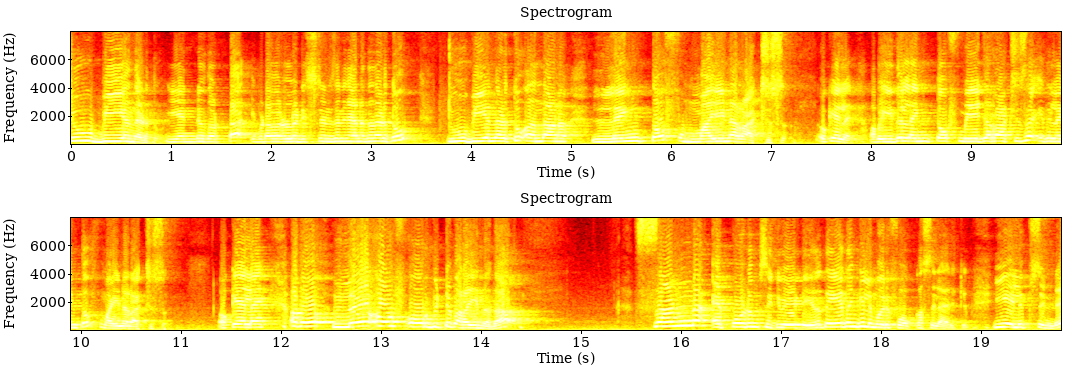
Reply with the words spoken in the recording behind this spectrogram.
ടു ബി എന്നെടുത്തു. ഈ എൻഡ് തൊട്ട് ഇവിടെ വരെയുള്ള ഡിസ്റ്റൻസിന് ഞാൻ എന്തെടുത്തു ടു ബി എന്നെടുത്തു. അതെന്താണ്? Length of minor axis okay അല്ലേ? അപ്പൊ ഇത് ലെങ്ത് ഓഫ് മേജർ ആക്സിസ് ഇത് length of minor axis okay അല്ലേ? അപ്പോ ലോ ഓഫ് ഓർബിറ്റ് പറയുന്നത് സൺ എപ്പോഴും സിറ്റുവേറ്റ് ചെയ്യുന്നത് ഏതെങ്കിലും ഒരു ഫോക്കസിലായിരിക്കും ഈ എലിപ്സിന്റെ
